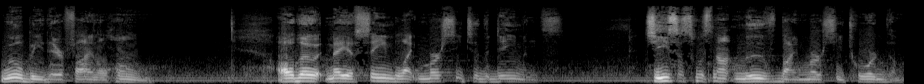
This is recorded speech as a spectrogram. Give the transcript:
will be their final home. Although it may have seemed like mercy to the demons, Jesus was not moved by mercy toward them.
